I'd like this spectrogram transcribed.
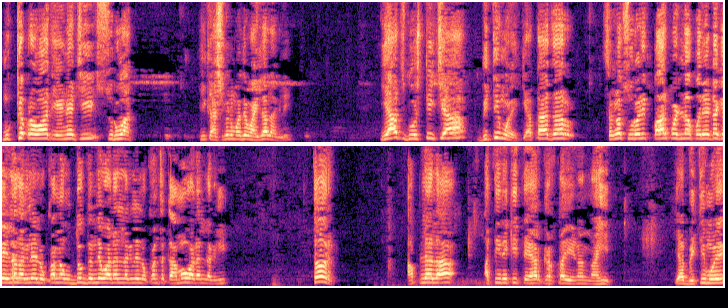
मुख्य प्रवाहात येण्याची सुरुवात ही काश्मीरमध्ये व्हायला लागली. याच गोष्टीच्या भीतीमुळे की आता जर सगळं सुरळीत पार पडलं पर्यटक यायला लागले लोकांना उद्योगधंदे वाढायला लागले लोकांचं कामं वाढायला लागली तर आपल्याला अतिरेकी तयार करता येणार नाहीत. या भीतीमुळे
